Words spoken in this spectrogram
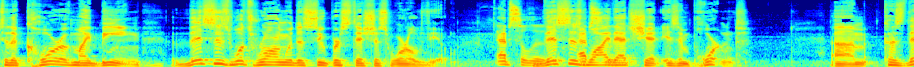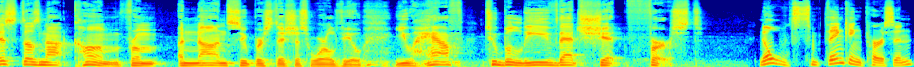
to the core of my being. This is what's wrong with a superstitious worldview. Absolutely. This is why that shit is important. Because this does not come from a non superstitious worldview. You have to believe that shit first. no thinking person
